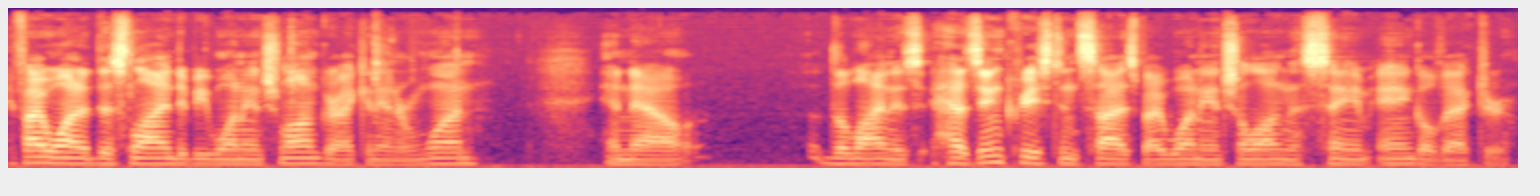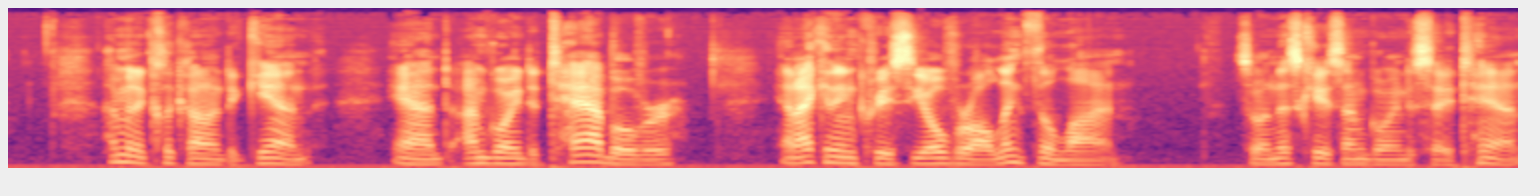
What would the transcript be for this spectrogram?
If I wanted this line to be one inch longer I can enter 1 and now the line is, has increased in size by one inch along the same angle vector. I'm going to click on it again and I'm going to tab over and I can increase the overall length of the line. So in this case I'm going to say 10.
